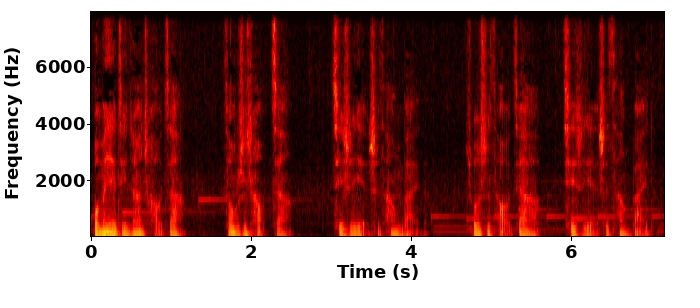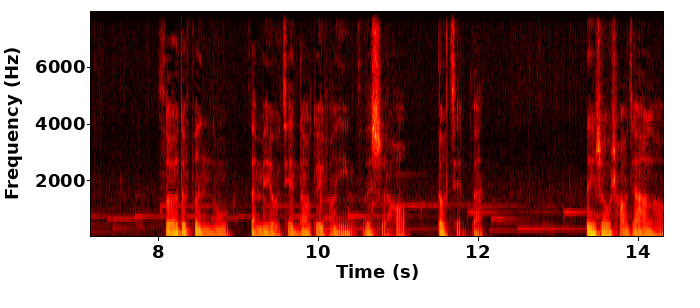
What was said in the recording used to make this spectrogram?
我们也经常吵架，总是吵架，其实也是苍白的。说是吵架，其实也是苍白的。所有的愤怒在没有见到对方影子的时候都减半。那时候吵架了，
